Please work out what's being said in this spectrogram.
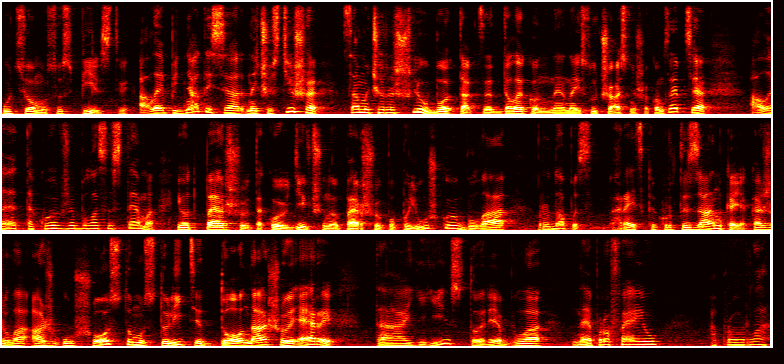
у цьому суспільстві. Але піднятися найчастіше саме через шлюб, бо так це далеко не найсучасніша концепція. Але такою вже була система. І от першою такою дівчиною, першою попелюшкою була родопис, грецька куртизанка, яка жила аж у шостому столітті до нашої ери. Та її історія була не про фею, а про орла.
